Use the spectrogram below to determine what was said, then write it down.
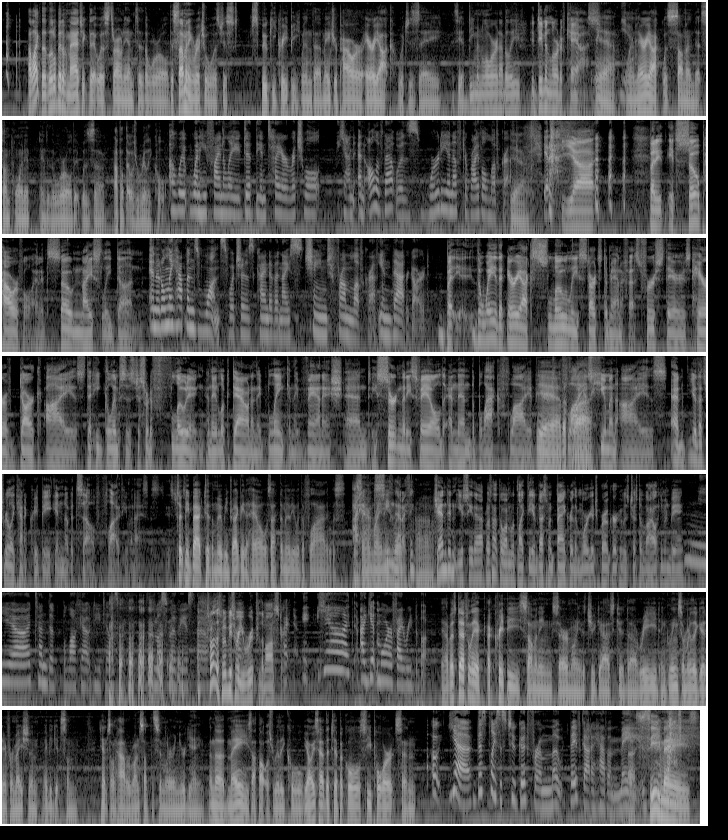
I like the little bit of magic that was thrown into the world. The summoning ritual was just spooky, creepy. When the major power Arioch, which is a is he a demon lord, I believe? A Demon Lord of Chaos. Yeah. Yeah. When Arioch was summoned at some point in, into the world, it was. Uh, I thought that was really cool. oh, wait, when he finally did the entire ritual, yeah, and, and all of that was wordy enough to rival Lovecraft. Yeah. You know? Yeah, but it, it's so powerful and it's so nicely done. And it only happens once, which is kind of a nice change from Lovecraft in that regard. But uh, the way that Arioch slowly starts to manifest. First, there's a pair of dark eyes that he glimpses just sort of floating, and they look down and they blink and they vanish. And he's certain that he's failed, and then the black fly appears. Yeah, the, the fly, fly. has human eyes, and yeah, that's really kind of creepy in and of itself. A fly with human eyes. Is, is Took me back to the movie Drag Me to Hell. Was that the movie with the fly? That was the I Sam haven't Raimi seen flick? that. I think Uh, Jen, didn't you see that? Wasn't that the one with like the investment banker, the mortgage broker, who was just a vile human being? Yeah, I tend to block out details of most movies, It's one of those movies where you root for the monster. I, I- yeah, I, I get more if I read the book. Yeah, but it's definitely a, a creepy summoning ceremony that you guys could uh, read and glean some really good information. Maybe get some hints on how to run something similar in your game. And the maze I thought was really cool. You always have the typical seaports and Oh, yeah, this place is too good for a moat. They've got to have a maze. a sea maze.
